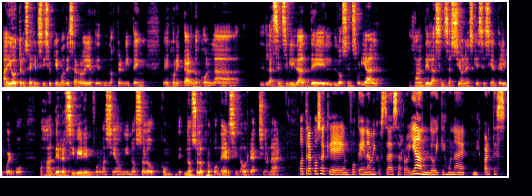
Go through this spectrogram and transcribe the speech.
Hay otros ejercicios que hemos desarrollado que nos permiten eh, conectarnos con la, sensibilidad de lo sensorial, de las sensaciones que se siente el cuerpo, de recibir información y no solo, no solo proponer, sino reaccionar. Otra cosa que Enfoque Dinámico está desarrollando y que es una de mis partes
